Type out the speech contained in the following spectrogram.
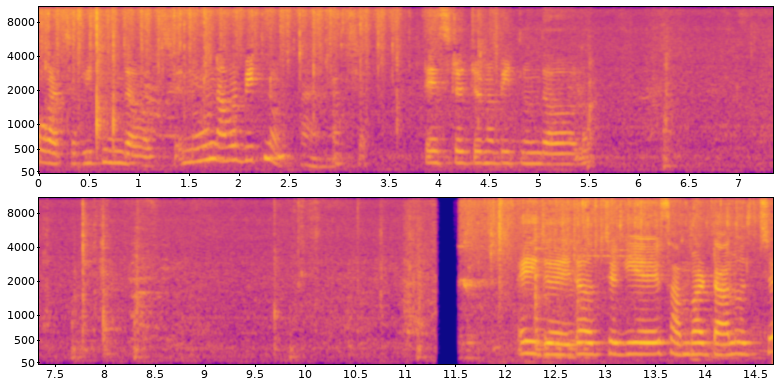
ও আচ্ছা বিট নুন দেওয়া হচ্ছে। নুন আবার বিট নুন? হ্যাঁ। আচ্ছা টেস্টের জন্য বিট নুন দেওয়া হলো। এই যে এটা হচ্ছে গিয়ে সাম্বার ডাল হচ্ছে।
